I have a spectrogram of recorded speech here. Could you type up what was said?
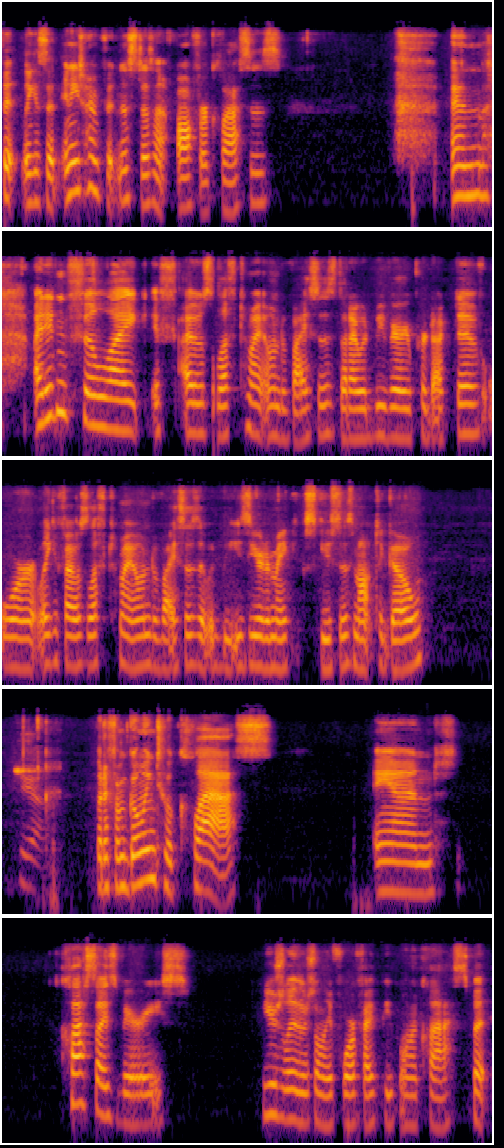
but like I said, Anytime Fitness doesn't offer classes. And I didn't feel like if I was left to my own devices that I would be very productive, or like if I was left to my own devices, it would be easier to make excuses not to go. Yeah. But if I'm going to a class, and class size varies, usually there's only four or five people in a class, but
